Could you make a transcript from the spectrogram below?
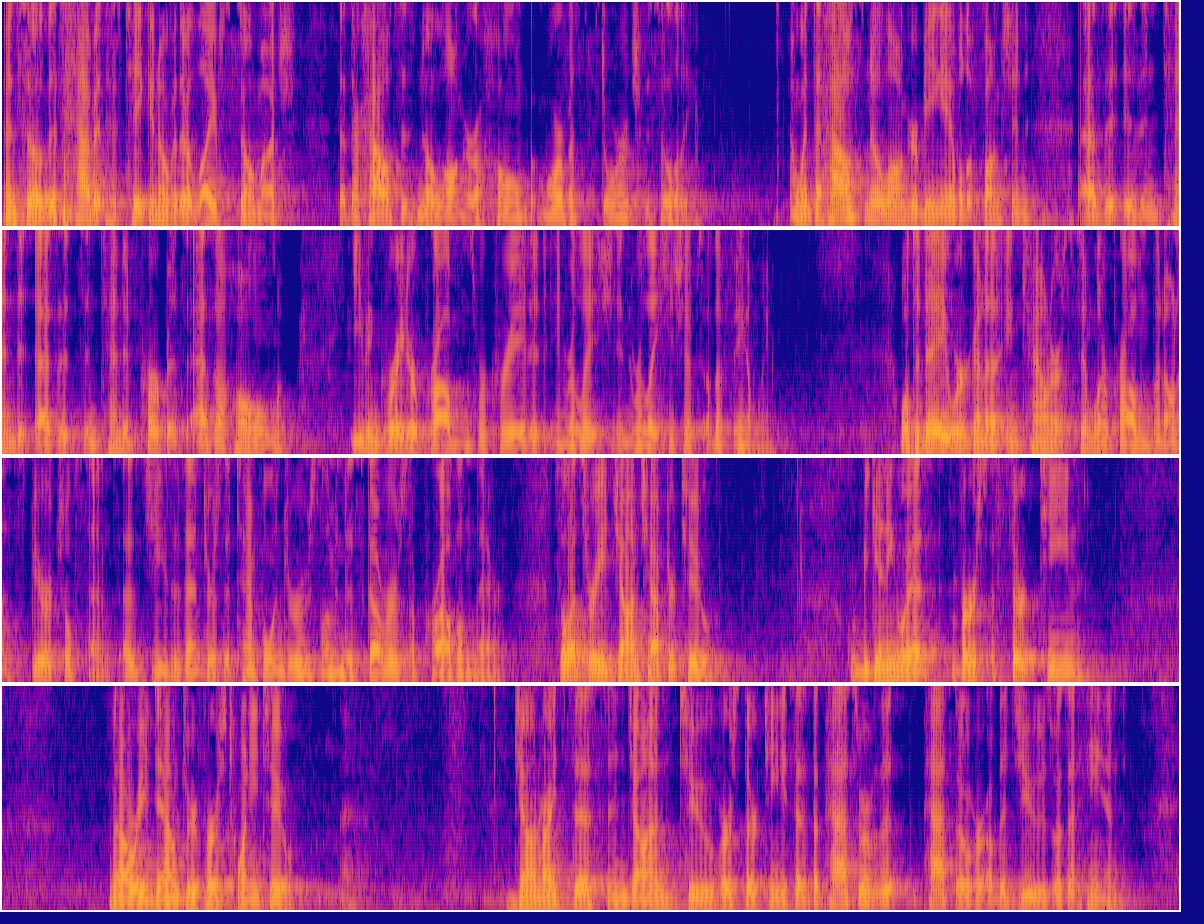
And so this habit has taken over their life so much that their house is no longer a home, but more of a storage facility. And with the house no longer being able to function as it is intended, as its intended purpose as a home, even greater problems were created in, relation, in the relationships of the family. Well, today we're going to encounter a similar problem, but on a spiritual sense, as Jesus enters the temple in Jerusalem and discovers a problem there. So let's read John chapter 2. We're beginning with verse 13, and I'll read down through verse 22. John writes this in John 2, verse 13. He says, The Passover of the, Passover of the Jews was at hand,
